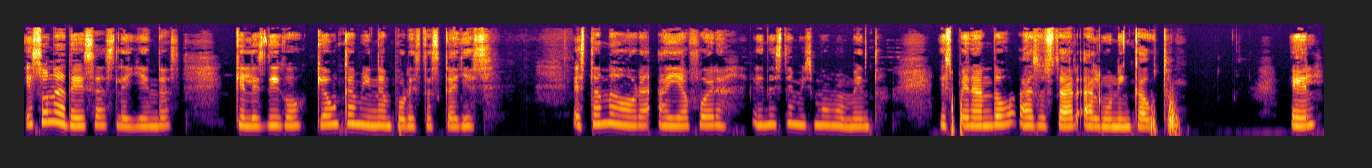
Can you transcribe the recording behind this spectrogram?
Es una de esas leyendas que les digo que aún caminan por estas calles. Están ahora ahí afuera, en este mismo momento, esperando asustar a algún incauto. Él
